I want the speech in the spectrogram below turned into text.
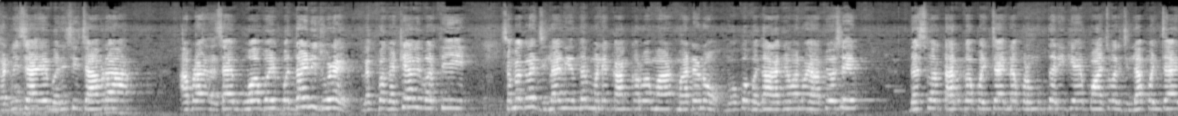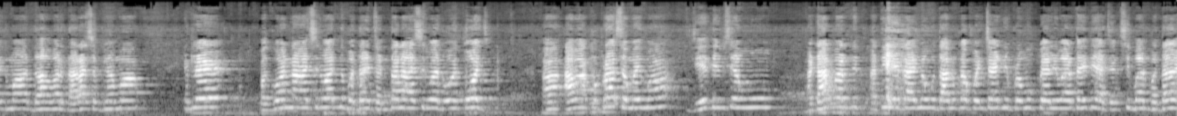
ગઢવી સાહેબ હરીસિંહ ચાવડા આપણા સાહેબ ગુવાભાઈ બધાની જોડે લગભગ અઠ્યાવીસ વર્ષથી સમગ્ર જિલ્લાની અંદર મને કામ કરવા માટેનો મોકો બધા આગેવાનોએ આપ્યો છે. દસ વર્ષ તાલુકા પંચાયતના પ્રમુખ તરીકે, પાંચ વર્ષ જિલ્લા પંચાયતમાં દસ વર્ષ ધારાસભ્યમાં. એટલે ભગવાનના આશીર્વાદ ને બધા જનતાના આશીર્વાદ હોય તો જ આવા કપરા સમયમાં જે દિવસે હું અઢાર વર્ષની હતી એ ટાઈમે હું તાલુકા પંચાયતની પ્રમુખ પહેલી વાર થઈ હતી. આ જગસીબાન બધા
